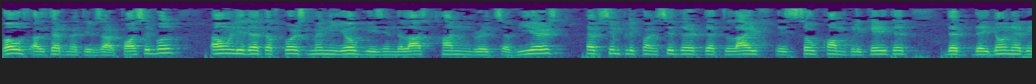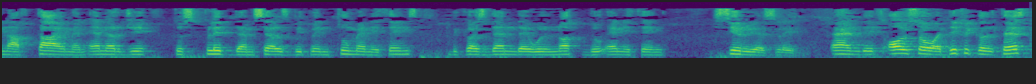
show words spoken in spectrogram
both alternatives are possible, only that of course many yogis in the last hundreds of years have simply considered that life is so complicated that they don't have enough time and energy to split themselves between too many things because then they will not do anything seriously. And it's also a difficult test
